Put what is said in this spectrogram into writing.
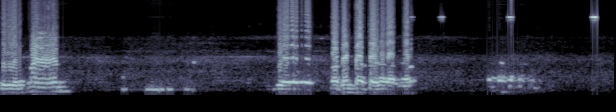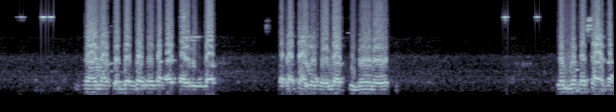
Tuhan. Magandang tanong ako. Nalakad na kami nakatayulap. Nakatayulap siguro. Ganda ka sana.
